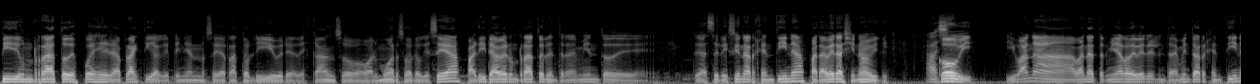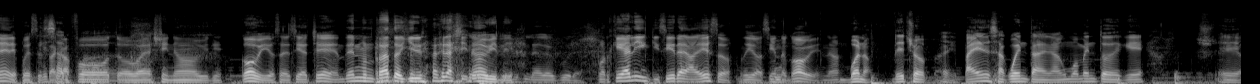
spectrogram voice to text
pide un rato después de la práctica que tenían, no sé, rato libre, descanso, almuerzo o lo que sea, para ir a ver un rato el entrenamiento de, de la selección argentina para ver a Ginobili. Ah, Kobe. sí. Y van a, van a terminar de ver el entrenamiento de Argentina y después se saca foto, va a Ginobili. Kobe, o sea, decía, che, denme un rato y quiero ir a ver a Ginobili. Una locura. ¿Por qué alguien quisiera eso? Digo, siendo Kobe, ¿no? Bueno, de hecho, eh, Paenza cuenta en algún momento de que, eh,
